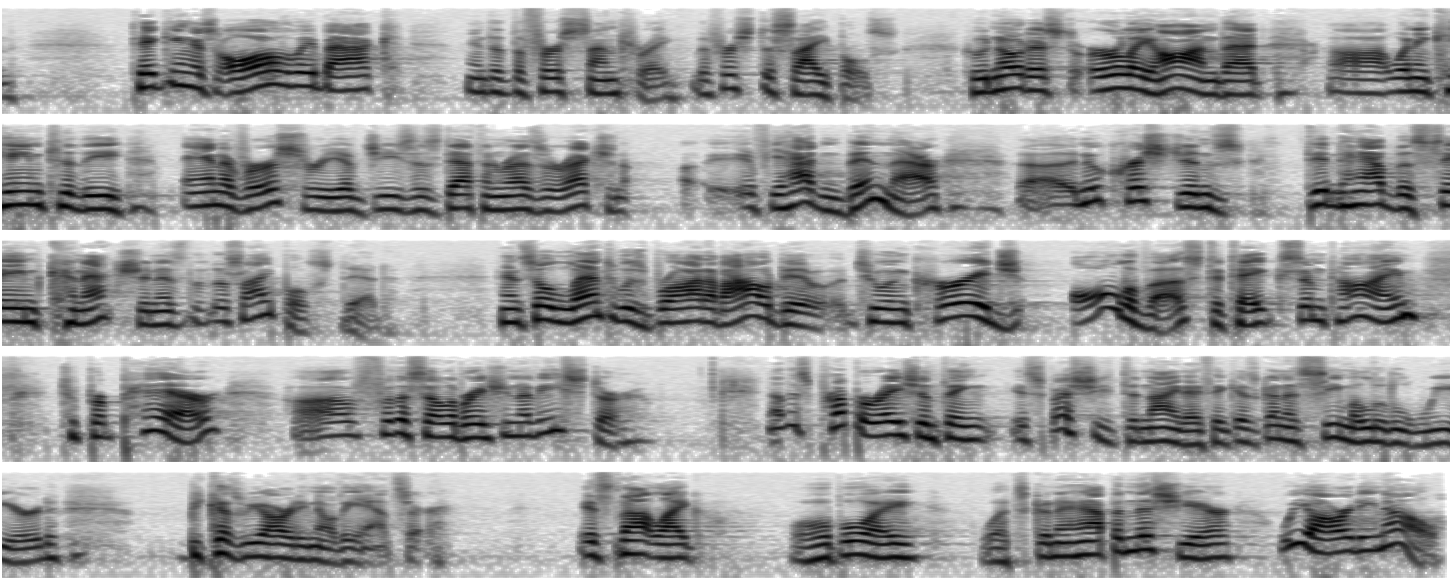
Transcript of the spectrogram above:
taking us all the way back into the first century, the first disciples, who noticed early on that uh, when it came to the anniversary of Jesus' death and resurrection, uh, if you hadn't been there, uh, new Christians didn't have the same connection as the disciples did. And so Lent was brought about to, to encourage all of us to take some time to prepare uh, for the celebration of Easter. Now, this preparation thing, especially tonight, I think, is going to seem a little weird because we already know the answer. It's not like, oh boy, what's going to happen this year? We already know.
